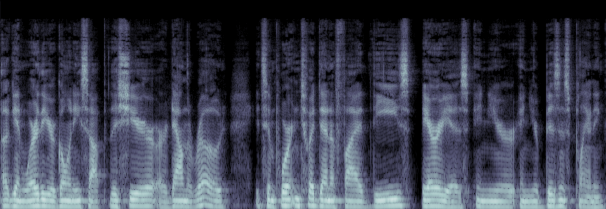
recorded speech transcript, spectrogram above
again, whether you're going ESOP this year or down the road, it's important to identify these areas in your, in your business planning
